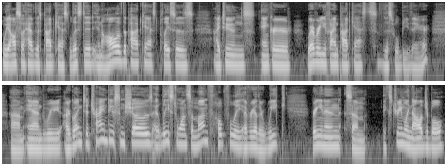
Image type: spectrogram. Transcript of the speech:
we also have this podcast listed in all of the podcast places iTunes, Anchor, wherever you find podcasts, this will be there. Um, and we are going to try and do some shows at least once a month, hopefully every other week, bringing in some extremely knowledgeable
